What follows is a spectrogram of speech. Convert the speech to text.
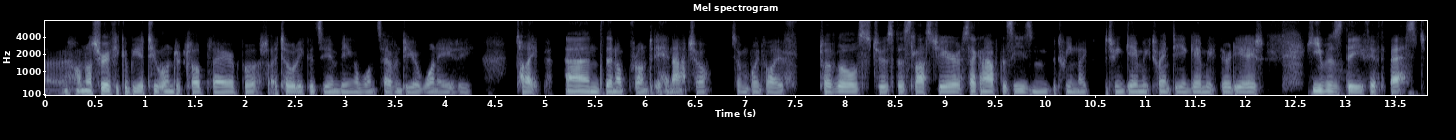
Uh, I'm not sure if he could be a 200 club player, but I totally could see him being a 170 or 180 type. And then up front, Iheanacho, 7.5, 12 goals, two assists last year. Second half of the season, between like between game week 20 and game week 38, he was the fifth best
